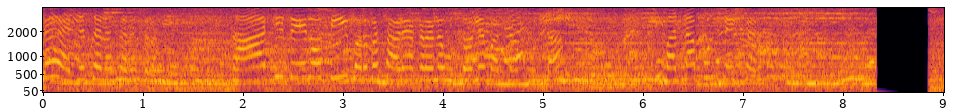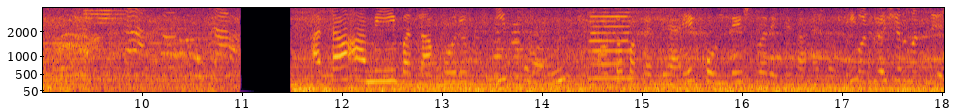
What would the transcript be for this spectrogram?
चला चला चला चला. दहाची ट्रेन होती. बरोबर साडे अकराला उतरले बदनापूरला. बदनापूर स्टेशन आता आम्ही बदलापूर ईस्टवरून ऑटो पकडली आहे. कोंडेश्वर येथे जाण्यासाठी. कोंडेश्वर मंदिर.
